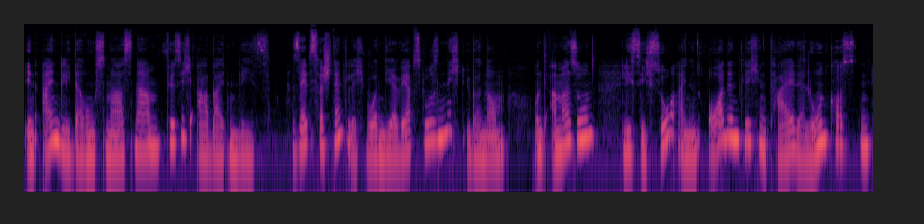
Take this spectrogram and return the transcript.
in Eingliederungsmaßnahmen für sich arbeiten ließ. Selbstverständlich wurden die Erwerbslosen nicht übernommen und Amazon ließ sich so einen ordentlichen Teil der Lohnkosten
